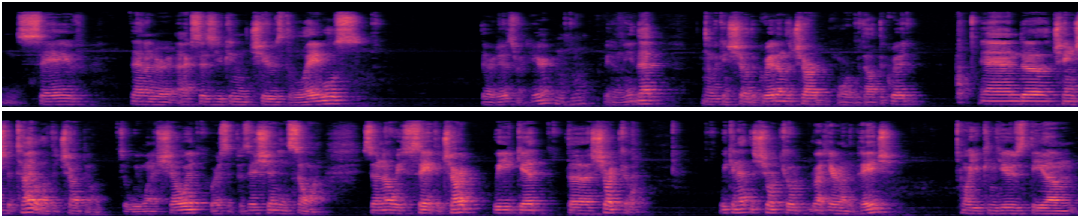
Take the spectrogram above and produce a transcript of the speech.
And save. Then under axes, you can choose the labels. There it is right here. Mm -hmm. We don't need that. And we can show the grid on the chart or without the grid and uh, change the title of the chart. Do we want to show it? Where's it positioned? And so on. So now we save the chart, we get the shortcode. We can add the shortcode right here on the page, or you can use the um,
